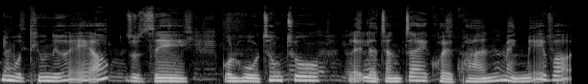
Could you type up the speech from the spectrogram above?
như một thiếu nữ e óc, rụt rè, còn hồ Trong Chô lại là chàng trai khỏe khoắn, mạnh mẽ vậy.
